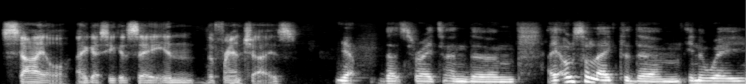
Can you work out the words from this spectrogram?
style, I guess you could say, in the franchise. Yeah, that's right. And um, I also liked the, um, in a way,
